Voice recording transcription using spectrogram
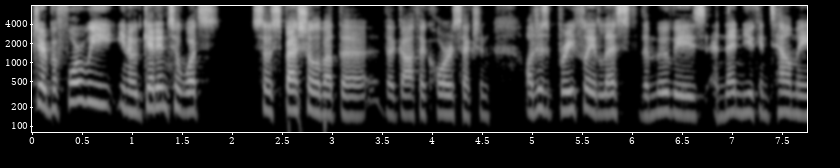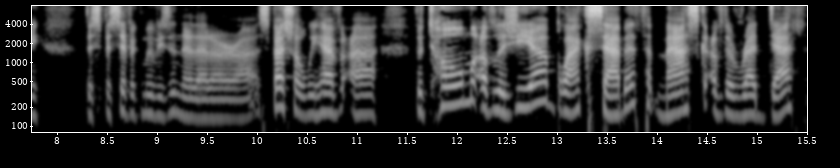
Jarod, before we you know get into what's so special about the the gothic horror section, I'll just briefly list the movies, and then you can tell me the specific movies in there that are uh, special. We have uh, the Tomb of Ligeia, Black Sabbath, Mask of the Red Death,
